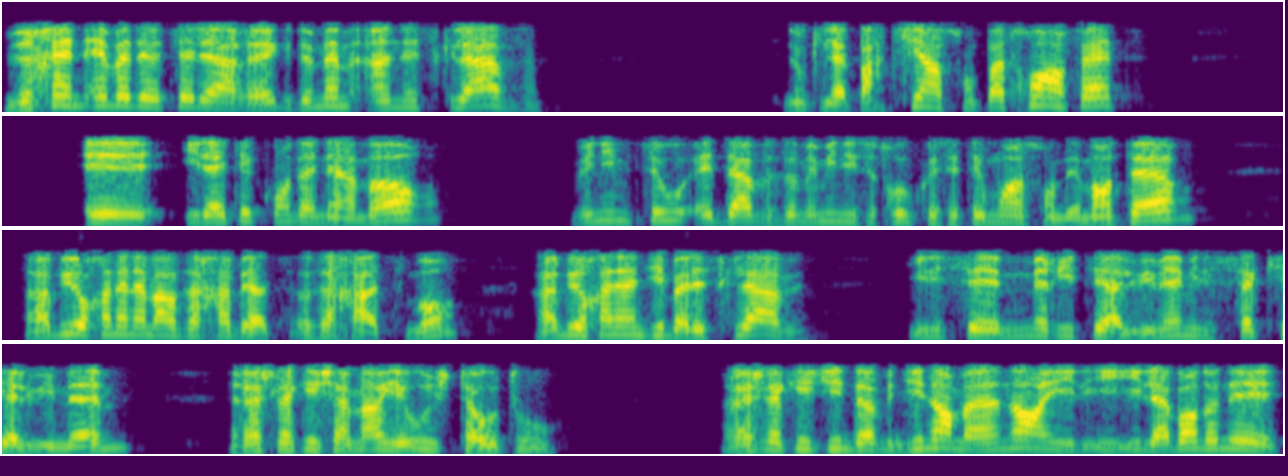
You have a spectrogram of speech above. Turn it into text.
De même, un esclave, donc il appartient à son patron en fait, et il a été condamné à mort. Edav Zomemin, il se trouve que ces témoins sont des menteurs. Rabbi Yochanan Amar Rabbi Yochanan dit, bah, l'esclave, il s'est mérité à lui-même, il s'acquit à lui-même. Resh Lakish Amar Yehush Tautu. Resh Lakish dit, non, ben non, il, il, a abandonné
